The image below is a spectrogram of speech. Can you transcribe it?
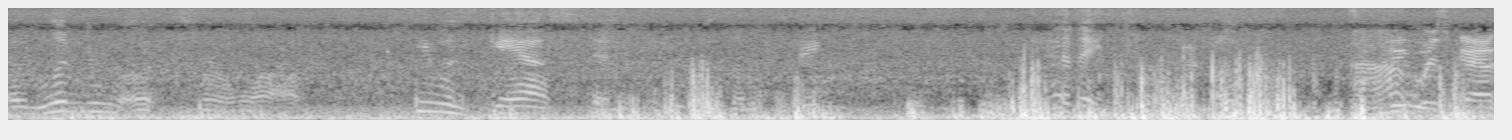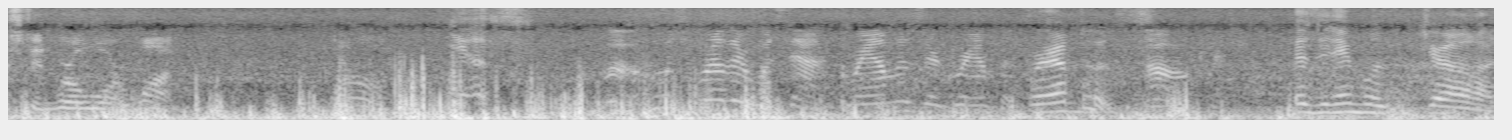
uh, lived with us for a while. He was gassed and he was a big headache for my mother. He was gassed in World War One. Oh, yes, Well, whose brother was that? Grandma's or Grandpa's? Grandpa's. Oh, okay. His name was John.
